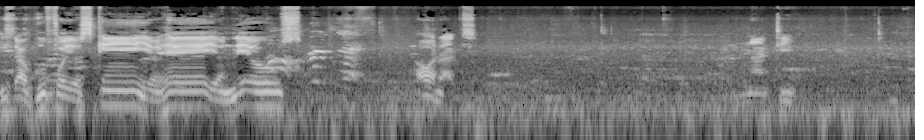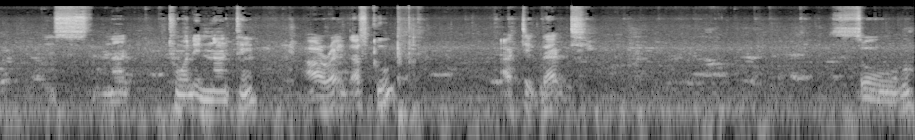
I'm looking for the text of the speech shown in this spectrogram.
These are good for your skin, your hair, your nails, all that. Uh, 19. It's not 2019. All right, that's cool. I take that. So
